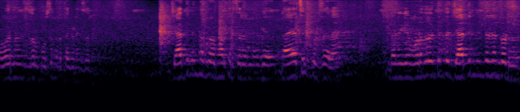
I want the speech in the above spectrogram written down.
ಅವಾಗ ಸ್ವಲ್ಪ ಉಸಿರು ತಗೊಂಡೆ ಸರ್. ಜಾತಿನಿಂದ ಮಾಡ್ತಾರೆ ಸರ್, ನನಗೆ ನ್ಯಾಯ ಸಿಗ್ಬೇಕು ಸರ್. ನನಗೆ ಹೊಡೆದಕ್ಕಿಂತ ಜಾತಿನಿಂದನೇ ದೊಡ್ಡದು.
